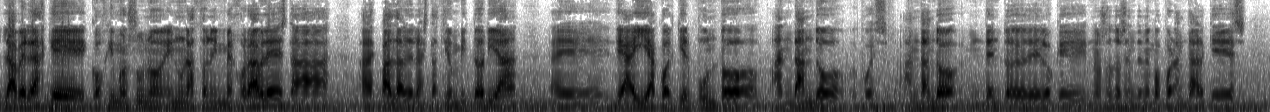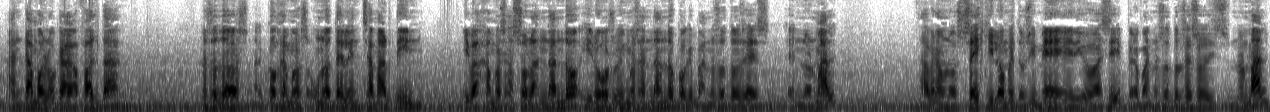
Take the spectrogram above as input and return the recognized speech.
la verdad es que cogimos uno en una zona inmejorable, está a espaldas de la estación Vitoria, eh, de ahí a cualquier punto andando, pues andando dentro de lo que nosotros entendemos por andar, que es andamos lo que haga falta. Nosotros cogemos un hotel en Chamartín y bajamos a Sol andando y luego subimos andando porque para nosotros es, normal. Habrá unos 6 kilómetros y medio así, pero para nosotros eso es normal.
